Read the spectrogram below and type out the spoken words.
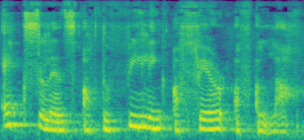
excellence of the feeling of fear of Allah.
